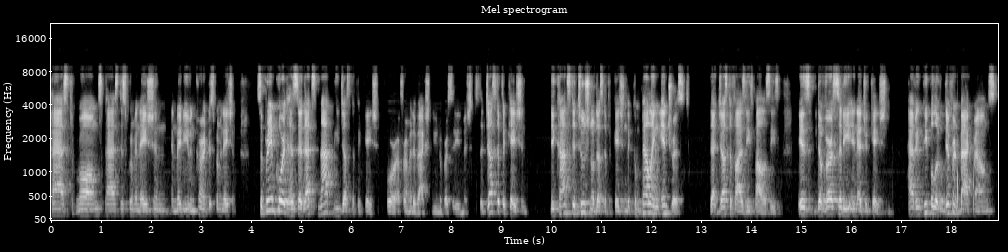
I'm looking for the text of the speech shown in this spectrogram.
past wrongs, past discrimination, and maybe even current discrimination. Supreme Court has said that's not the justification for affirmative action university admissions. The justification, the constitutional justification, the compelling interest that justifies these policies is diversity in education. Having people of different backgrounds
